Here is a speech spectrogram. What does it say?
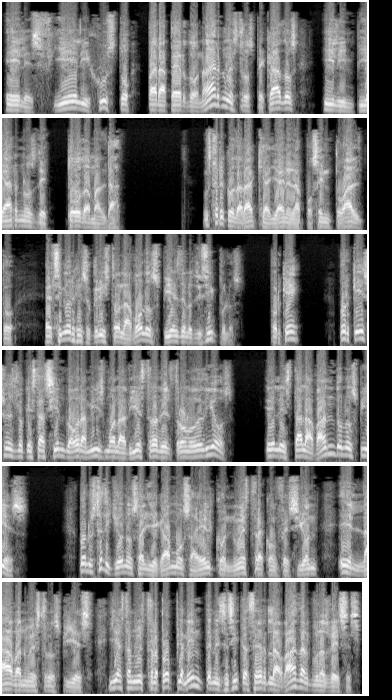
Él es fiel y justo para perdonar nuestros pecados y limpiarnos de toda maldad. Usted recordará que allá en el aposento alto, el Señor Jesucristo lavó los pies de los discípulos. ¿Por qué? Porque eso es lo que está haciendo ahora mismo a la diestra del trono de Dios. Él está lavando los pies. Cuando usted y yo nos allegamos a Él con nuestra confesión, Él lava nuestros pies, y hasta nuestra propia mente necesita ser lavada algunas veces.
